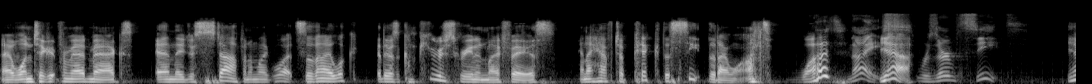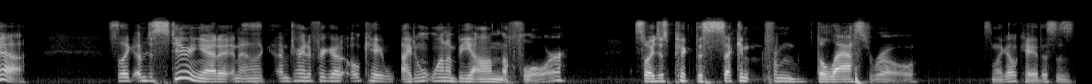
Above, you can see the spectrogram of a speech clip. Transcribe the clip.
I have one ticket for Mad Max, and they just stop, and I'm like, what? So then I look. There's a computer screen in my face, and I have to pick the seat that I want. What? Nice. Yeah. Reserved seats. Yeah. So like I'm just staring at it and I'm like I'm trying to figure out okay, I don't want to be on the floor. So I just picked the second from the last row. So I'm like, okay, this is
